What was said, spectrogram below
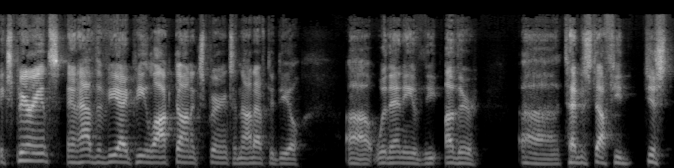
experience and have the VIP locked on experience and not have to deal with any of the other type of stuff. You just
